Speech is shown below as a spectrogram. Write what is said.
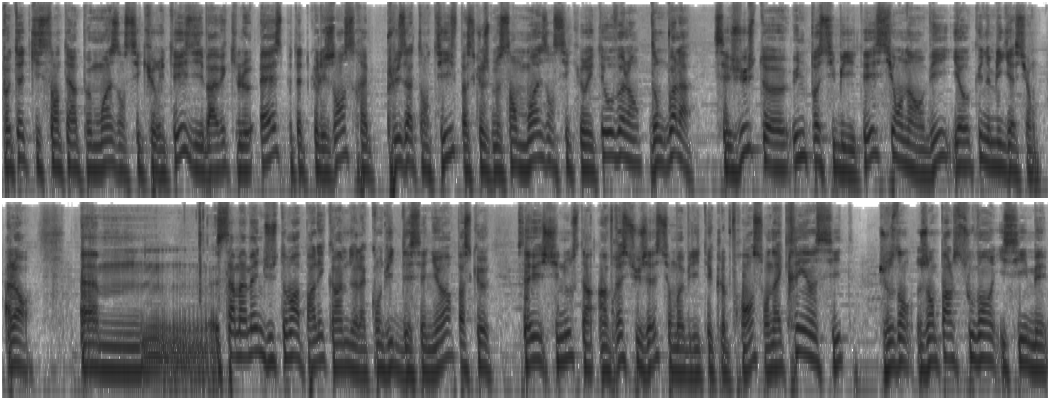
peut-être qu'ils se sentaient un peu moins en sécurité. Ils se disent, bah, avec le S, peut-être que les gens seraient plus attentifs parce que je me sens moins en sécurité au volant. Donc voilà, c'est juste euh, une possibilité. Si on a envie, il n'y a aucune obligation. Alors, euh, ça m'amène justement à parler quand même de la conduite des seniors parce que vous savez chez nous c'est un, vrai sujet sur Mobilité Club France. On a créé un site. J'en parle souvent ici, mais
